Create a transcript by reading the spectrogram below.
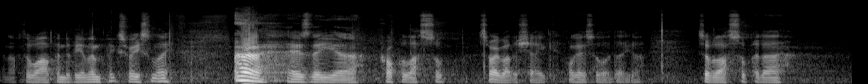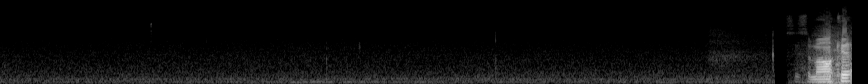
And after what happened at the Olympics recently, here's the uh, proper last sub. Sorry about the shake. Okay, so there you go. So the last supper there. This is the market.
